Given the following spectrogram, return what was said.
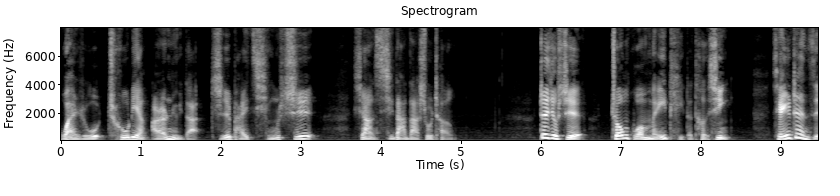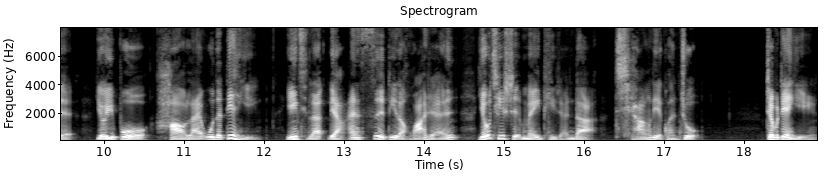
宛如初恋儿女的直白情诗。”向习大大书城，这就是中国媒体的特性。前一阵子有一部好莱坞的电影，引起了两岸四地的华人，尤其是媒体人的强烈关注。这部电影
